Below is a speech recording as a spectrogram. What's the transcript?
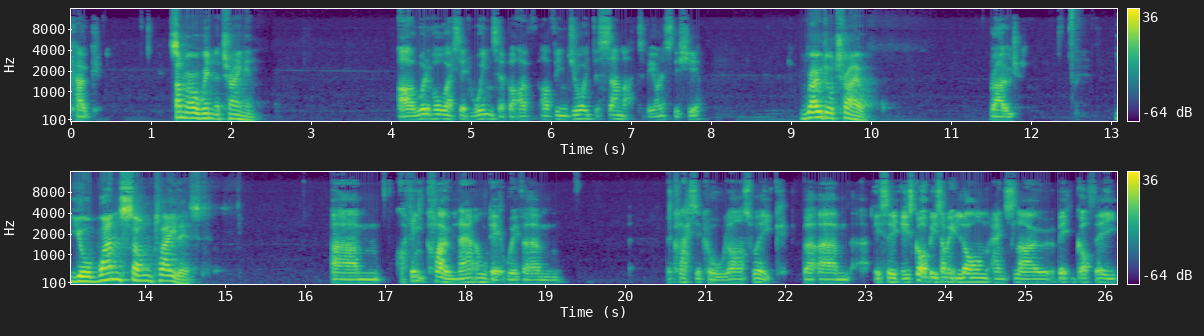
Coke. Summer or winter training? I would have always said winter, but I've I've enjoyed the summer to be honest this year. Road or trail? Road. Your one song playlist? Um, I think Clone nailed it with um, the classical last week, but um, it's it's got to be something long and slow, a bit gothy,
